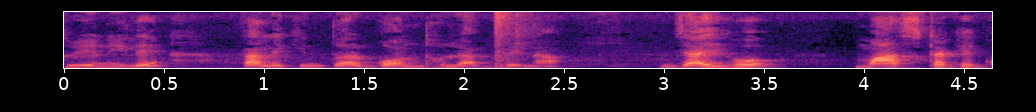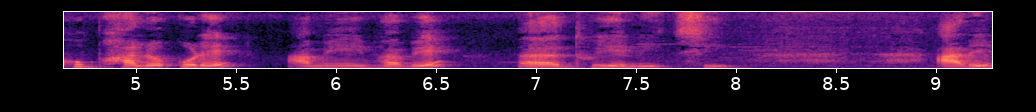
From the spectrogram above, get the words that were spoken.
ধুয়ে নিলে তাহলে কিন্তু আর গন্ধ লাগবে না। যাই হোক মাছটাকে খুব ভালো করে আমি এইভাবে ধুয়ে নিচ্ছি। আর এই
